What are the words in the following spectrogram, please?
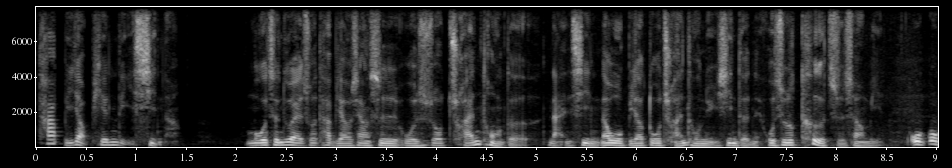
他比较偏理性啊，某个程度来说，他比较像是我是说传统的男性，那我比较多传统女性的，我是说特质上面。我我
